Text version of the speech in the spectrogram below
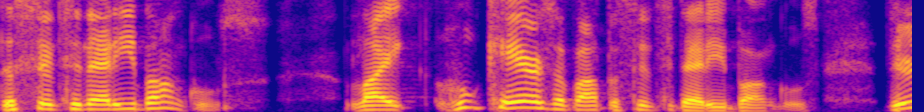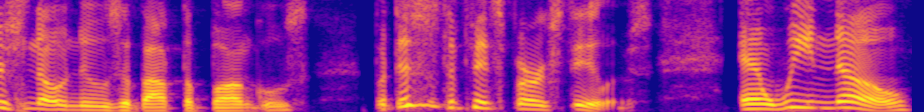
the Cincinnati Bengals. Like, who cares about the Cincinnati Bungles? There's no news about the Bungles, but this is the Pittsburgh Steelers. And we know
